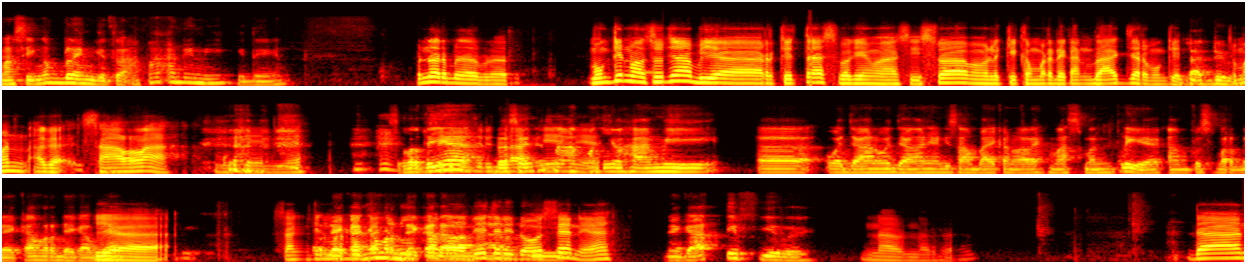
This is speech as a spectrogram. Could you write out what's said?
masih ngeblank gitu. Apaan ini gitu kan. Benar, benar, benar. Mungkin maksudnya biar kita sebagai mahasiswa memiliki kemerdekaan belajar mungkin. Waduh. Cuman agak salah mungkin ya. Sepertinya dosennya sangat ya. mengilhami eh, wajangan-wajangan yang disampaikan oleh Mas Menteri ya, kampus merdeka, merdeka belajar. Iya. Saking Merdekanya merdeka lupa kalau dalam dia jadi dosen ya. Negatif gitu. Benar, benar. Dan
